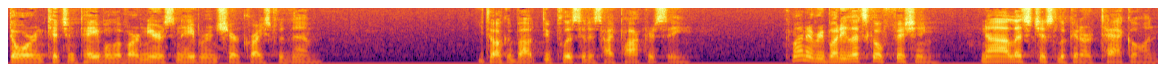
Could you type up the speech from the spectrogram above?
door and kitchen table of our nearest neighbor and share Christ with them. You talk about duplicitous hypocrisy. Come on, everybody, let's go fishing. Nah, let's just look at our tackle and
